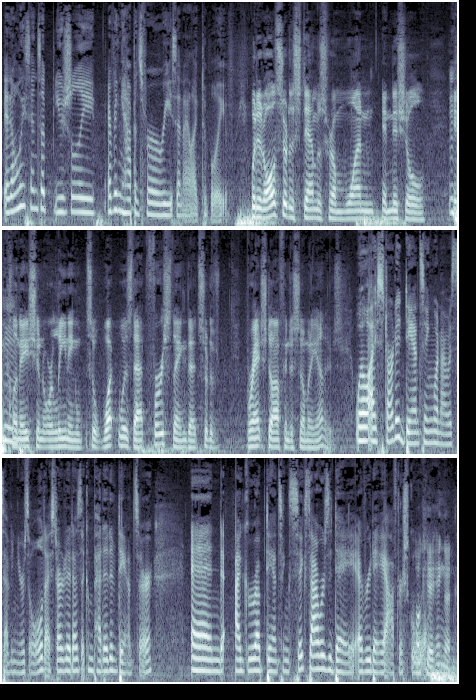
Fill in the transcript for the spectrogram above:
it always ends up usually everything happens for a reason, I like to believe. But it all sort of stems from one initial Mm-hmm. inclination or leaning. So, what was that first thing that sort of branched off into so many others? Well, I started dancing when I was seven years old. I started as a competitive dancer, and I grew up dancing six hours a day every day after school. Okay, hang on.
